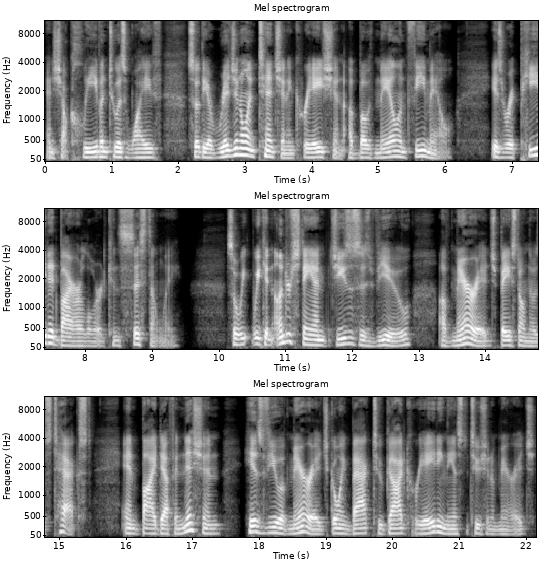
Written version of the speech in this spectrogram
and shall cleave unto his wife. So the original intention in creation of both male and female is repeated by our Lord consistently. So we, we can understand Jesus' view of marriage based on those texts. And by definition, his view of marriage, going back to God creating the institution of marriage,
